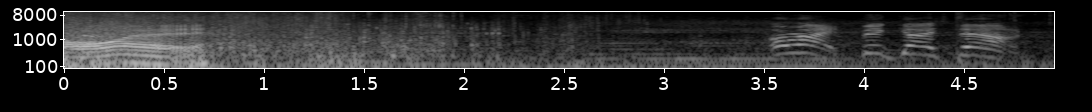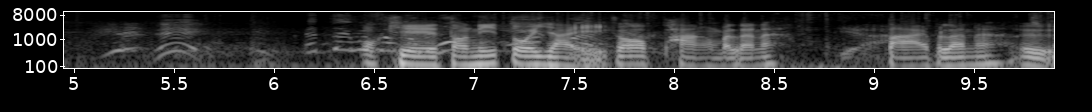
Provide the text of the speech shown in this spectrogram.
ร้อย All right, big guy's down. Hey, that thing โอ was เค on the ตอนนี้ wall ตัวใหญ่ forever. ก็พังไปแล้วนะ ตายไปแล้วนะ เออ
